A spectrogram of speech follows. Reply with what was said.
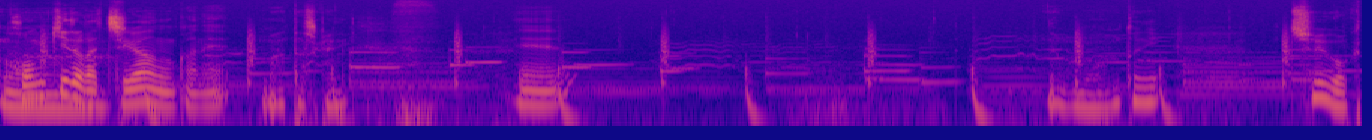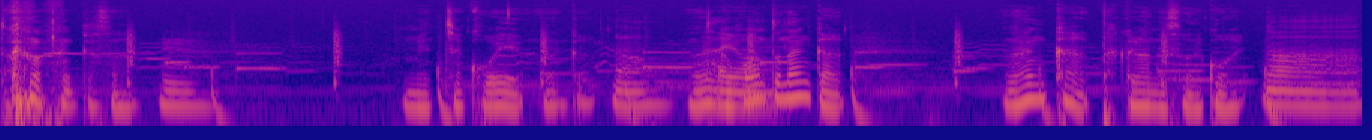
本気度が違うのかね。うんまあ確かに。ね。でももう本当に中国とかはなんかさうん。めっちゃ怖えよ。なんかあなんか台湾。本当なんかなんか企んでそうで怖い。あ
